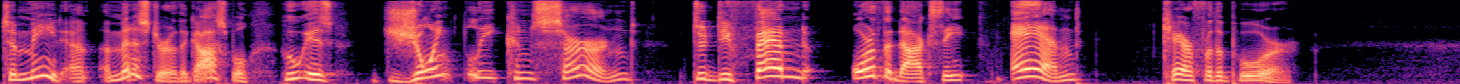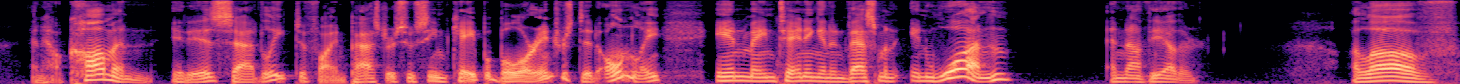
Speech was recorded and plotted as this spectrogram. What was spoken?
to meet a, a minister of the gospel who is jointly concerned to defend orthodoxy and care for the poor and how common it is, sadly, to find pastors who seem capable or interested only in maintaining an investment in one and not the other. I love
